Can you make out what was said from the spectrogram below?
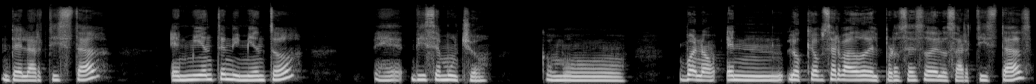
del artista, en mi entendimiento, eh, dice mucho, como bueno, en lo que he observado del proceso de los artistas,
